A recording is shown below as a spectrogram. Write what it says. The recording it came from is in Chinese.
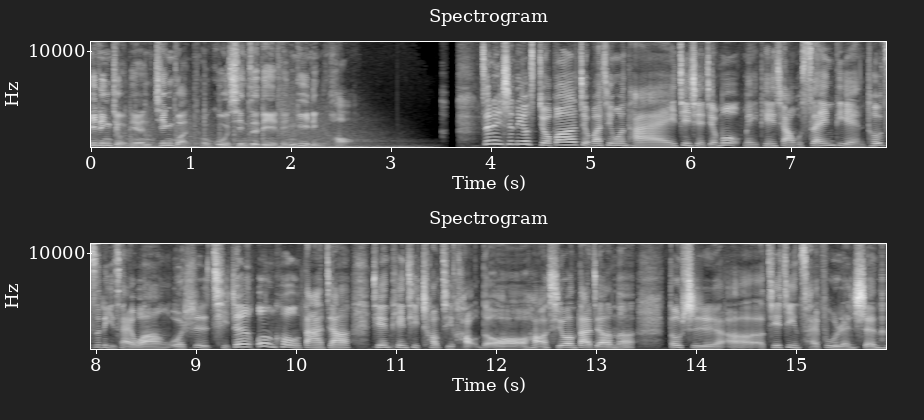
一零九年金管投顾新字第零一零号。这里是 news 九八九八新闻台，进行节目，每天下午三点，投资理财网，我是启珍，问候大家。今天天气超级好的哦，好，希望大家呢都是呃接近财富人生，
